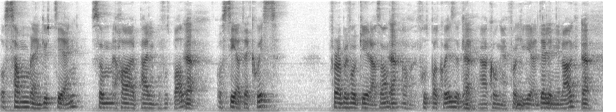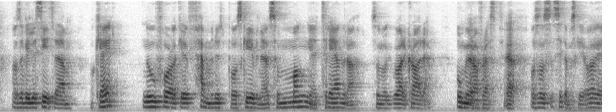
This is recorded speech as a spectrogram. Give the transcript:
Å samle en guttegjeng som har peiling på fotball, Ja. og si at det er quiz. For da blir folk gira. sant? Ja. Fotballquiz? Ok, Ja. ja, konge. Folk er gira. Del inn i lag. Ja. Og så vil jeg si til dem Ok, nå får dere fem minutter på å skrive ned så mange trenere som dere kan være klare. Om å gjøre flest. Ja. Og så sitter de og skriver Oi,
